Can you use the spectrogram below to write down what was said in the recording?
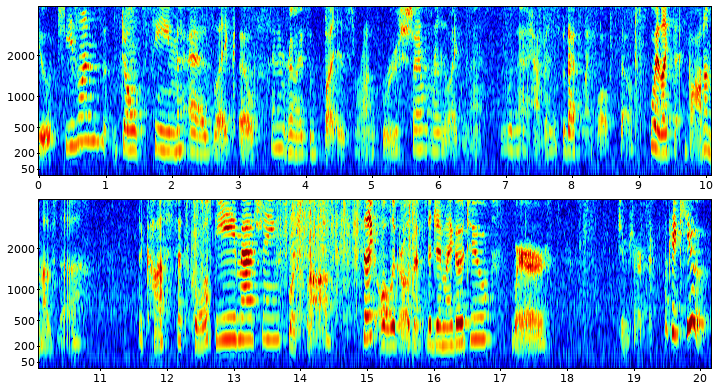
cute. These ones don't seem as like, oh, I didn't realize the butt is wrong ruched. I don't really like that when that happens, but that's my fault, so. Oh, I like the bottom of the, the cuffs. That's cool. The matching sports bra. I feel like all the girls at the gym I go to wear Gymshark. Okay, cute.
